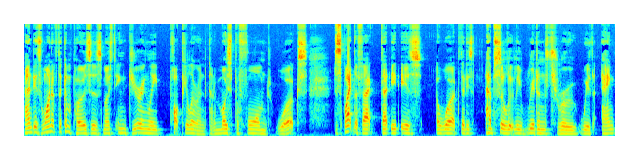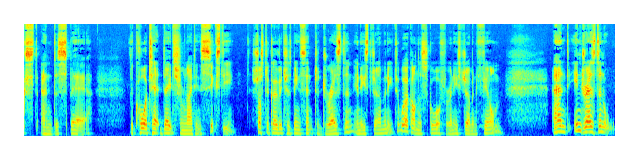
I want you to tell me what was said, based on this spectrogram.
and is one of the composer's most enduringly popular and kind of most performed works, despite the fact that it is a work that is absolutely ridden through with angst and despair. The quartet dates from 1960. Shostakovich has been sent to Dresden in East Germany to work on the score for an East German film. And in Dresden,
